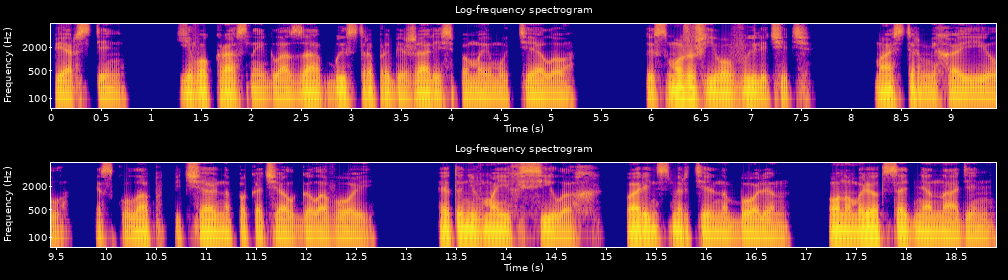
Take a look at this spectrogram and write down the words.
перстень. Его красные глаза быстро пробежались по моему телу. «Ты сможешь его вылечить?» «Мастер Михаил», Эскулап печально покачал головой. «Это не в моих силах. Парень смертельно болен. Он умрет со дня на день».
